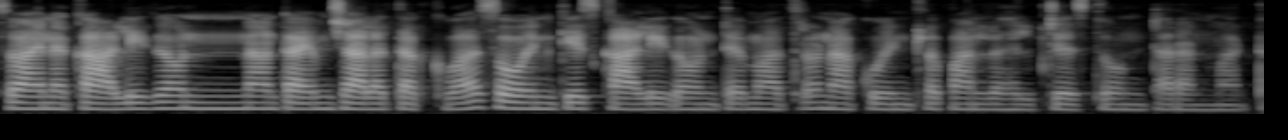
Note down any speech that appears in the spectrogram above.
సో ఆయన ఖాళీగా ఉన్న టైం చాలా తక్కువ. సో ఇన్ కేస్ ఖాళీగా ఉంటే మాత్రం నాకు ఇంట్లో పనులు హెల్ప్ చేస్తూ ఉంటారనమాట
